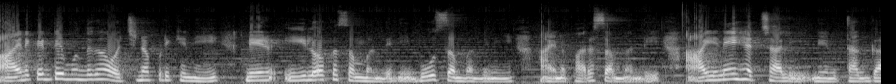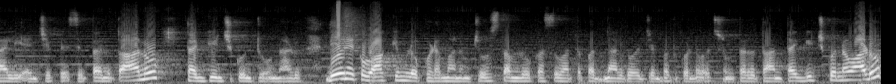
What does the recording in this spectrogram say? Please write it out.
ఆయనకంటే ముందుగా వచ్చినప్పటికీ నేను ఈ లోక సంబంధిని భూ సంబంధిని ఆయన పర సంబంధి ఆయనే హెచ్చాలి నేను తగ్గాలి అని చెప్పేసి తను తాను తగ్గించుకుంటూ ఉన్నాడు. దేవుని యొక్క వాక్యంలో కూడా మనం చూస్తాం. లోకసు వార్త పద్నాలుగో వచ్చి పదకొండవ వచ్చిన తను తాను తగ్గించుకున్నవాడు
